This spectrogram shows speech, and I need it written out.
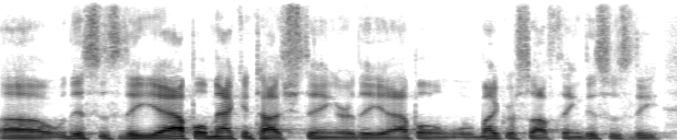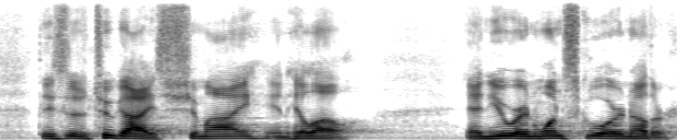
uh, this is the Apple Macintosh thing or the Apple Microsoft thing. This was the, these are the two guys, Shammai and Hillel. And you were in one school or another.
